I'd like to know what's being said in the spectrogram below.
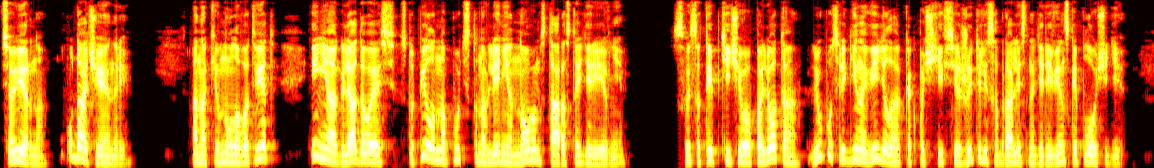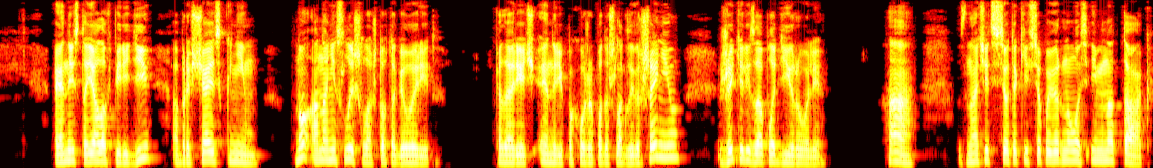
«Все верно. Удачи, Энри». Она кивнула в ответ и, не оглядываясь, ступила на путь становления новым старостой деревни. С высоты птичьего полета Люпус Регина видела, как почти все жители собрались на деревенской площади. Энри стояла впереди, обращаясь к ним, но она не слышала, что-то говорит. Когда речь Энри, похоже, подошла к завершению, жители зааплодировали. «А, значит, все-таки все повернулось именно так.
